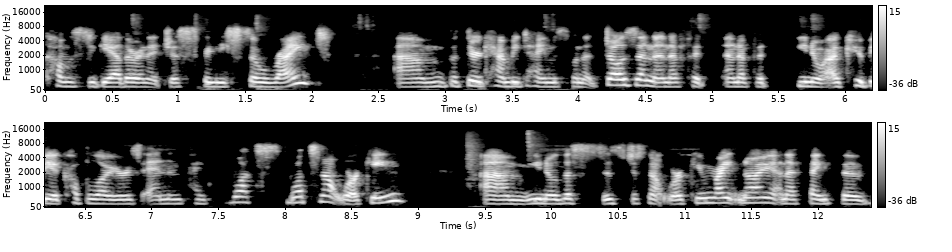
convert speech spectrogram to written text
comes together and it just feels so right. Um, but there can be times when it doesn't and if it and if it you know i could be a couple hours in and think what's what's not working um, you know this is just not working right now and i think the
